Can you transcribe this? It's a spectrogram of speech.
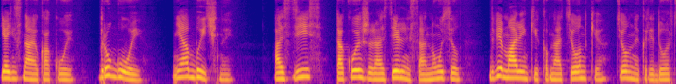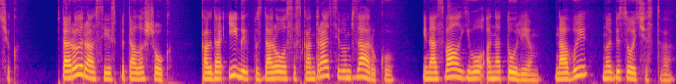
я не знаю какой другой, необычный. А здесь такой же раздельный санузел, две маленькие комнатенки, темный коридорчик. Второй раз я испытала шок, когда Игорь поздоровался с Кондратьевым за руку и назвал его Анатолием, на вы, но без отчества.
